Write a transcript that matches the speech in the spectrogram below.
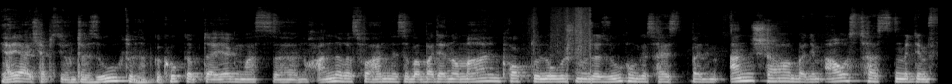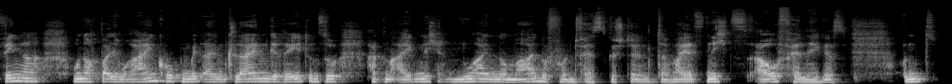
Ja, ja, ich habe sie untersucht und habe geguckt, ob da irgendwas äh, noch anderes vorhanden ist. Aber bei der normalen proktologischen Untersuchung, das heißt bei dem Anschauen, bei dem Austasten mit dem Finger und auch bei dem Reingucken mit einem kleinen Gerät und so, hat man eigentlich nur einen Normalbefund festgestellt. Da war jetzt nichts Auffälliges. Und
